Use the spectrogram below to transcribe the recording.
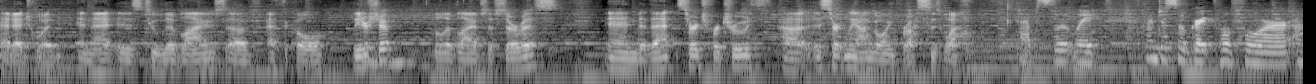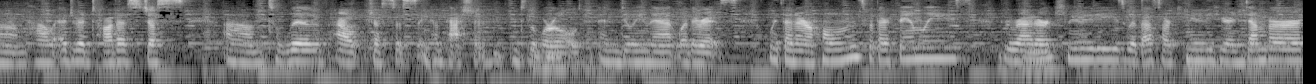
at Edgewood, and that is to live lives of ethical leadership, to live lives of service, and that search for truth uh, is certainly ongoing for us as well. Absolutely. I'm just so grateful for um, how Edgewood taught us just um, to live out justice and compassion into the mm -hmm. world and doing that whether it's within our homes with our families, throughout our mm-hmm. communities with us, our community here in Denver,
